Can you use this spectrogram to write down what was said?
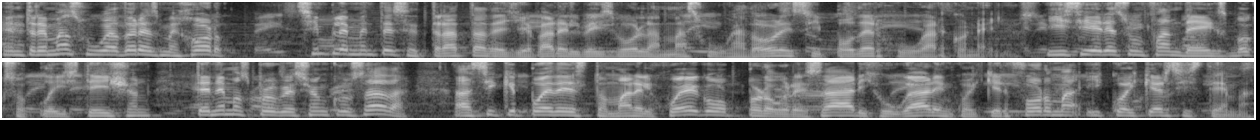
Entre más jugadores mejor. Simplemente se trata de llevar el béisbol a más jugadores y poder jugar con ellos. Y si eres un fan de Xbox o PlayStation, tenemos progresión cruzada, así que puedes tomar el juego, progresar y jugar en cualquier forma y cualquier sistema.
